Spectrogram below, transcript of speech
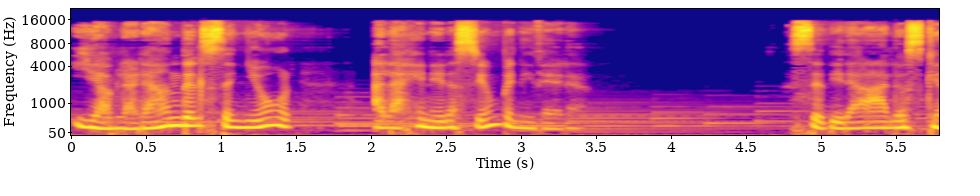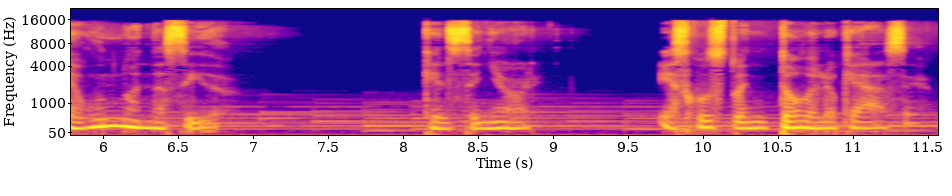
y hablarán del Señor a la generación venidera. Se dirá a los que aún no han nacido porque el Señor es justo en todo lo que hace.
